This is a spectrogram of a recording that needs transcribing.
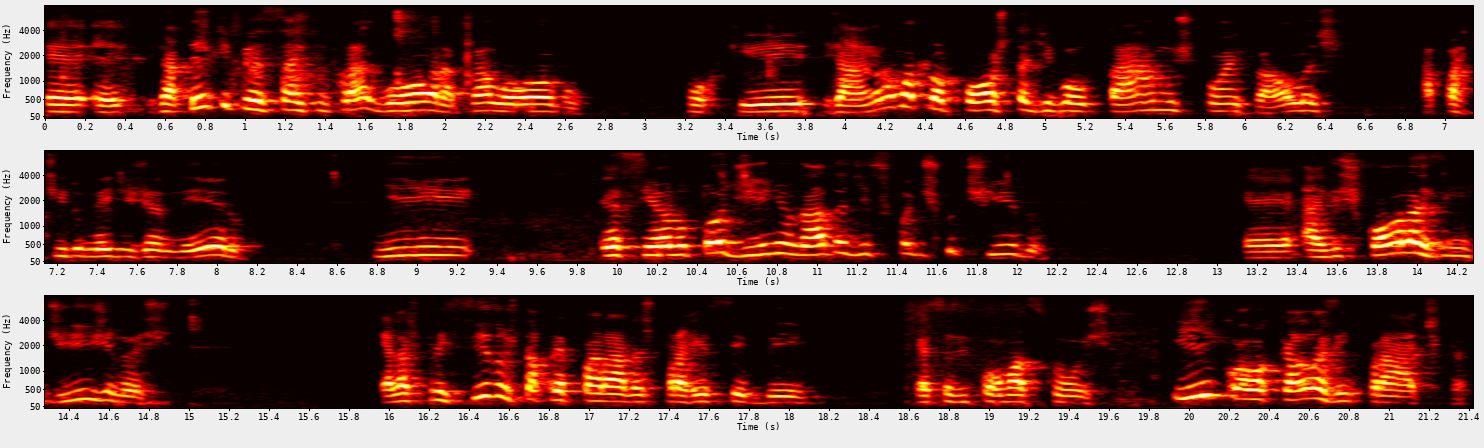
é, é, já tem que pensar isso para agora, para logo, porque já há uma proposta de voltarmos com as aulas a partir do mês de janeiro e esse ano todinho nada disso foi discutido. É, as escolas indígenas elas precisam estar preparadas para receber essas informações e colocá-las em prática.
